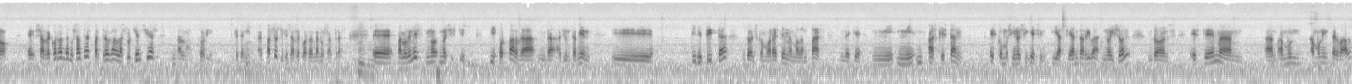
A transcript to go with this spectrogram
no. Eh, se recorden de nosaltres per treure les urgències del moratori que tenim. Eh, Per això sí que se recorden de nosaltres. Eh, per lo de més no, no ha existit. I per part d'Ajuntament i, i districte, doncs com ara estem amb l'empàs de que ni, ni, els que estan és com si no hi siguessin i els que han d'arribar no hi són, doncs estem amb, amb, amb, un, amb un interval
